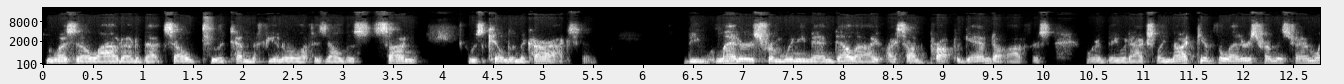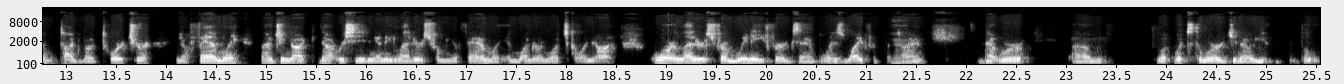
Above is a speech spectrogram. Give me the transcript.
He wasn't allowed out of that cell to attend the funeral of his eldest son, who was killed in the car accident. The letters from Winnie Mandela, I, I saw the propaganda office where they would actually not give the letters from his family, talk about torture, you know, family. Imagine not not receiving any letters from your family and wondering what's going on, or letters from Winnie, for example, his wife at the Yeah. time, that were um, what, what's the word? You know, you, the,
